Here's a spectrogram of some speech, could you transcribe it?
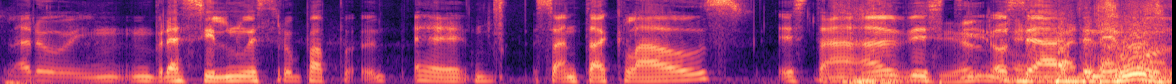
Claro, en Brasil nuestro papa- eh, Santa Claus está vestido, o sea, tenemos...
